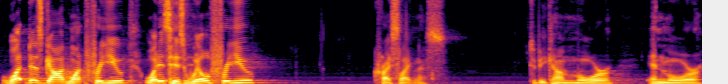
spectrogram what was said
What does God want for you? What is His will for you? Christ likeness. To become more and more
